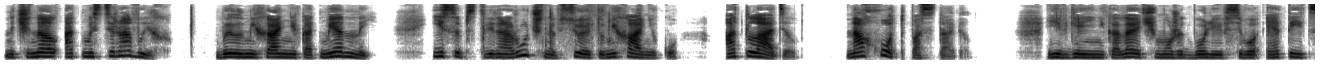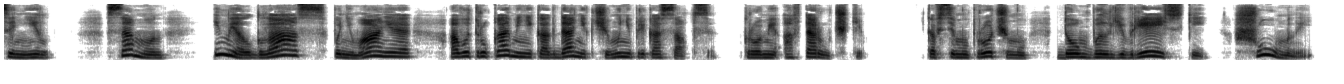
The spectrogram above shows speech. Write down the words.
начинал от мастеровых, был механик отменный и собственноручно всю эту механику отладил, на ход поставил. Евгений Николаевич, может, более всего это и ценил. Сам он имел глаз, понимание, а вот руками никогда ни к чему не прикасался, кроме авторучки. Ко всему прочему, дом был еврейский, шумный.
